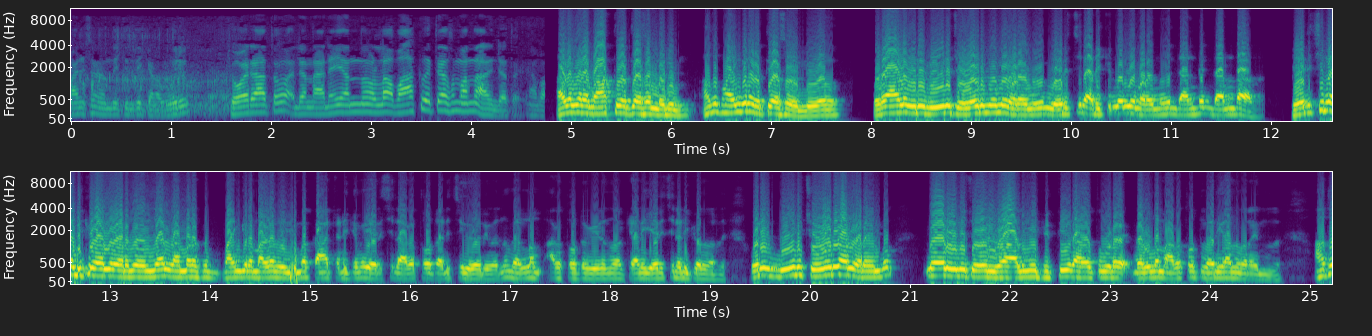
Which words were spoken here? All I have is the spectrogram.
മനുഷ്യൻ എന്ത് ചിന്തിക്കണം? ഒരു ചോരാത്തോ അല്ല നനയെന്നുള്ള വാക്ക് വ്യത്യാസം വന്നാ അതിന്റെ അകത്ത്. അതങ്ങനെ വാക്ക് വ്യത്യാസം വരും? അത് ഭയങ്കര വ്യത്യാസമില്ലയോ? ഒരാൾ ഒരു വീട് ചോരുന്നെന്ന് പറയുന്നതും എരിച്ചിലടിക്കുന്നെന്ന് പറയുന്നതും രണ്ടും രണ്ടാണ്. എരിച്ചിലടിക്കുക എന്ന് പറഞ്ഞു കഴിഞ്ഞാൽ നമ്മൾക്ക് ഭയങ്കര മഴ പെയ്യുമ്പോൾ കാറ്റടിക്കുമ്പോൾ എരിച്ചിൽ അകത്തോട്ട് അടിച്ചു കയറി വന്ന് വെള്ളം അകത്തോട്ട് വീഴുന്നതൊക്കെയാണ് എരിച്ചിലടിക്കുക എന്ന് പറഞ്ഞത്. ഒരു വീട് ചോരുക എന്ന് പറയുമ്പോൾ മേളിൽ ചോരുക അല്ലെങ്കിൽ ഭിത്തിയുടെ അകത്തൂടെ വെള്ളം അകത്തോട്ട് വരിക എന്ന് പറയുന്നത്. അത്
